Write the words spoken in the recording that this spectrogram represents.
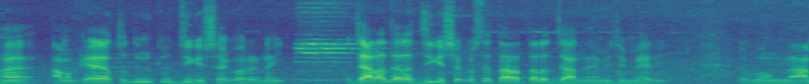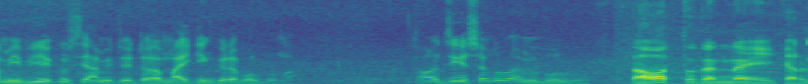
হ্যাঁ আমাকে এতদিন কেউ জিজ্ঞাসা করে নাই। যারা যারা জিজ্ঞাসা করছে তারা তারা জানে আমি যে ম্যারিড এবং আমি বিয়ে করছি আমি তো এটা মাইকিং করে বলব না। আমার জিজ্ঞাসা করব আমি বলব। দাওয়াত তো দেন না এই কারণে।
